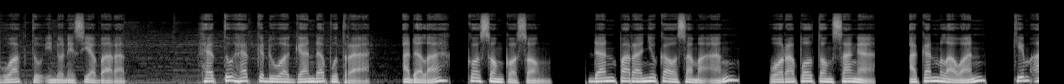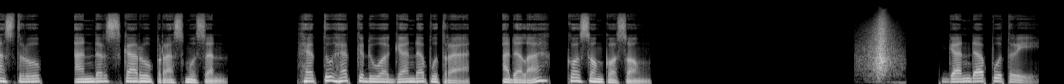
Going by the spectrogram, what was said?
waktu Indonesia Barat. Head-to-head -head kedua ganda putra, adalah 0-0. Dan para Nyukao Samaang, Warapol Tongsanga, akan melawan Kim Astrup, Anders Karup Rasmussen. Head-to-head -head kedua ganda putra, adalah 0-0. Ganda Putri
